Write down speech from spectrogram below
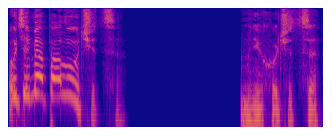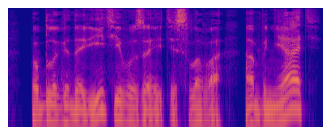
у тебя получится». Мне хочется поблагодарить его за эти слова, обнять,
